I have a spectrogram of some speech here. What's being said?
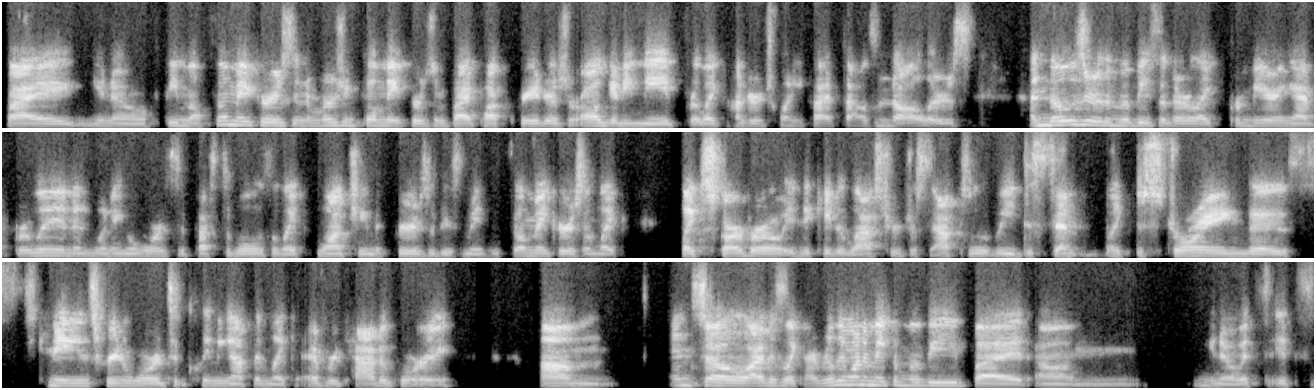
by you know female filmmakers and emerging filmmakers and BIPOC creators are all getting made for like $125,000 and those are the movies that are like premiering at Berlin and winning awards at festivals and like launching the careers of these amazing filmmakers and like like Scarborough indicated last year, just absolutely descent like destroying the Canadian Screen Awards and cleaning up in like every category. Um, and so I was like, I really want to make a movie, but um, you know, it's it's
